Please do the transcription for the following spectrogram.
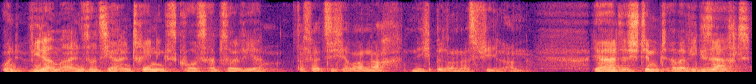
und wieder mal einen sozialen Trainingskurs absolvieren. Das hört sich aber nach nicht besonders viel an. Ja, das stimmt. Aber wie gesagt,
